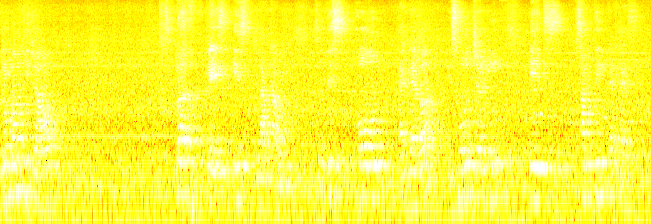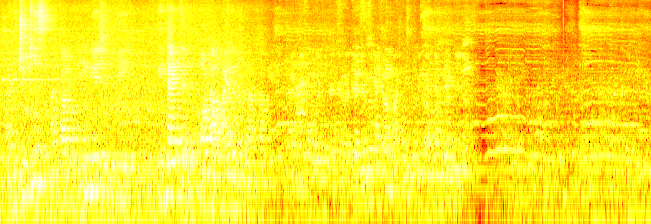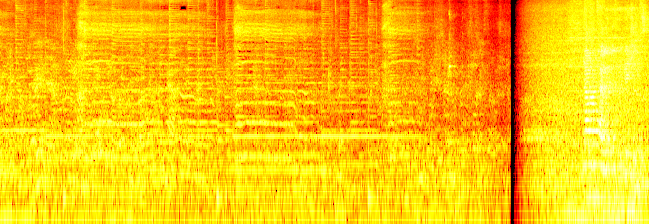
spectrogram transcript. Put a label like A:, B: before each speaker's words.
A: Gelombang Hijau birthplace is Langkawi. So this whole endeavor, this whole journey is something that has dijutus atau in English it would be ignited on our island of Langkawi. Young talented Malaysians.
